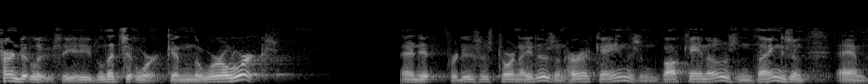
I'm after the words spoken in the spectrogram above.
turned it loose. He, lets it work, and the world works. And it produces tornadoes and hurricanes and volcanoes and things, and, and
